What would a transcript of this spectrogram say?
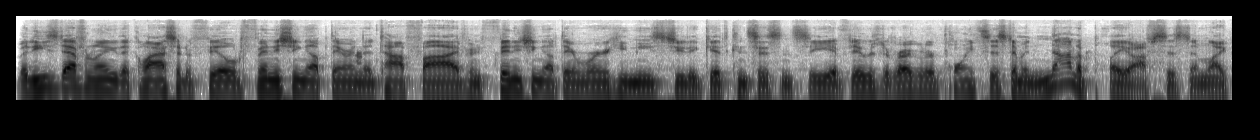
But he's definitely the class of the field, finishing up there in the top five and finishing up there where he needs to to get consistency. If it was the regular point system and not a playoff system like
